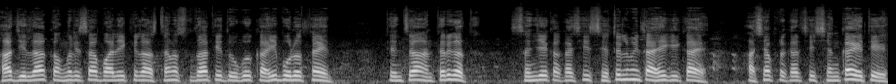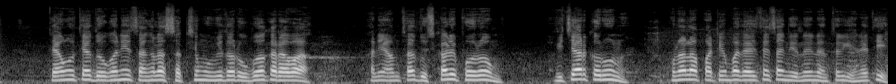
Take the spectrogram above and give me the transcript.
हा जिल्हा काँग्रेसचा बालेकिल्ला असतानासुद्धा ते दोघं काही बोलत नाहीत. त्यांच्या अंतर्गत संजय काकाशी सेटलमेंट आहे की काय अशा प्रकारची शंका येते. त्यामुळे त्या दोघांनी चांगला सक्षम उमेदवार उभा करावा आणि आमचा दुष्काळी फोरम विचार करून कुणाला पाठिंबा द्यायचा त्याचा निर्णय नंतर घेण्यात येईल.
